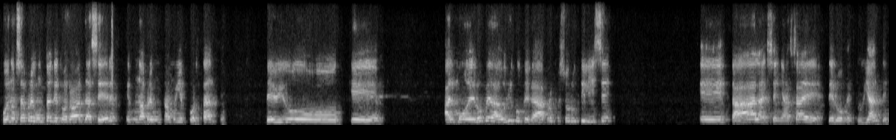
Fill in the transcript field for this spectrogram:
Bueno, esa pregunta que tú acabas de hacer es una pregunta muy importante, debido que al modelo pedagógico que cada profesor utilice eh, está la enseñanza de, de, los estudiantes.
